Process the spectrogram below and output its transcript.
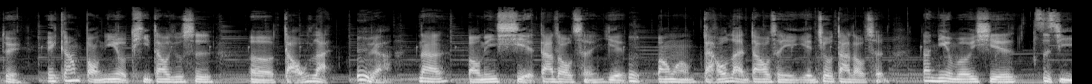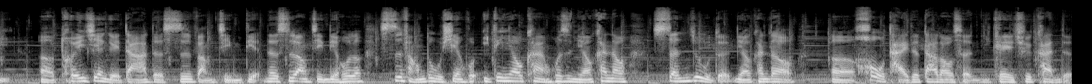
对。诶，刚刚宝妮有提到就是呃导览。对啊，那宝妮写大稻城也帮忙导览大稻城，也研究大稻城。那你有没有一些自己呃推荐给大家的私房景点。那私房景点或者说私房路线，或一定要看，或是你要看到深入的，你要看到呃后台的大稻城，你可以去看的，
